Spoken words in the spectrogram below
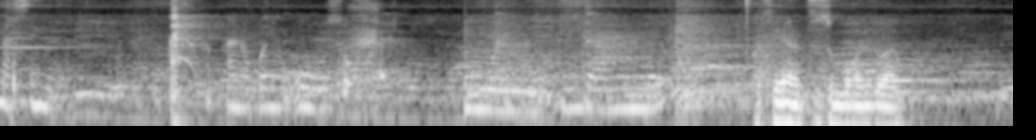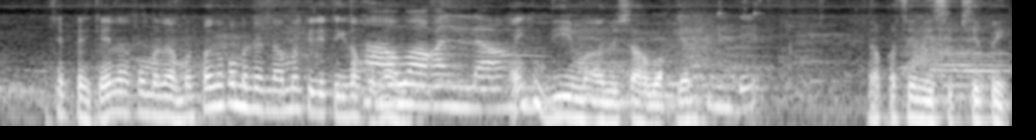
Lasing? ano ko yung usok? Yung may may. Dami mo. Kasi yan, susubukan ko ah. Siyempre, kailangan ko malaman. Paano ko malalaman? Tinitignan ko lang. Hawakan lang. Ay, hindi maano sa hawak yan. Hindi. Dapat sinisip-sip eh.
